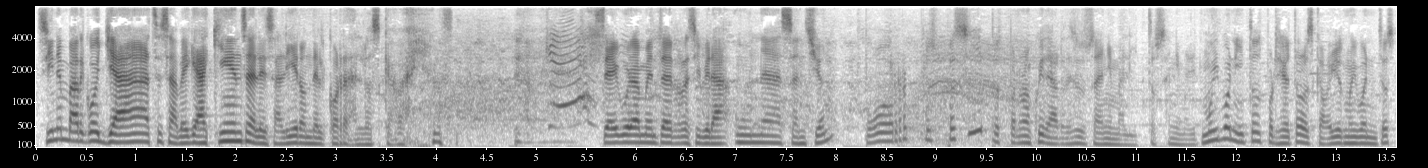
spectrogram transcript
Sin embargo, ya se sabe a quién se le salieron del corral los caballos. Seguramente recibirá una sanción por, pues, pues sí, pues por no cuidar de sus animalitos, animalitos. Muy bonitos, por cierto, los caballos muy bonitos.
